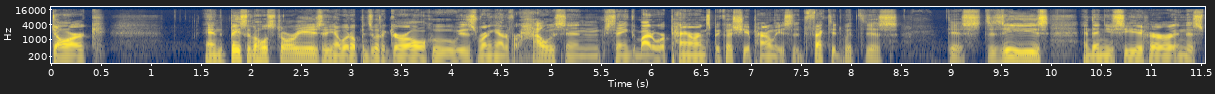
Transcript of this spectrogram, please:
dark. And basically, the whole story is, you know, it opens with a girl who is running out of her house and saying goodbye to her parents because she apparently is infected with this this disease. And then you see her in this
